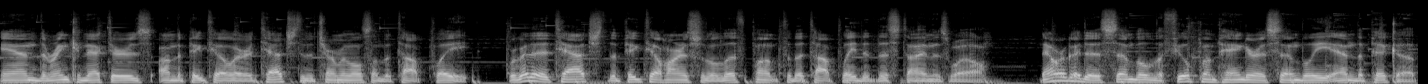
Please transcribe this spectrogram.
and the ring connectors on the pigtail are attached to the terminals on the top plate. We're going to attach the pigtail harness for the lift pump to the top plate at this time as well. Now we're going to assemble the fuel pump hanger assembly and the pickup.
